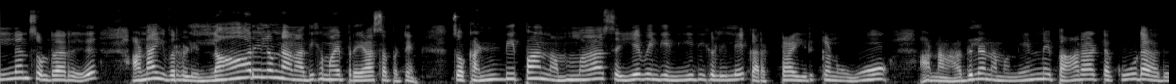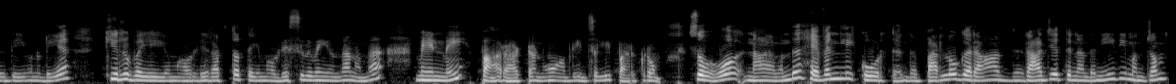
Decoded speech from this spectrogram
இல்லைன்னு சொல்கிறாரு ஆனால் இவர்கள் எல்லாரிலும் நான் அதிகமாக பிரயாசப்பட்டேன். ஸோ கண்டிப்பாக நம்ம செய்ய வேண்டிய நீதிகளிலே கரெக்டாக இருக்கணும். ஆனால் அதில் நம்ம மேன்மை பாராட்டக்கூடாது. தேவனுடைய கிருபையையும் அவருடைய ரத்தத்தையும் அவருடைய சிலுவையும் தான் நம்ம மேன்மை பாராட்டணும் அப்படின்னு சொல்லி பார்க்குறோம். ஸோ நான் வந்து ஹெவன்லி கோர்ட் அந்த பரலோக ரா ராஜ்யத்தின் அந்த நீதிமன்றம்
